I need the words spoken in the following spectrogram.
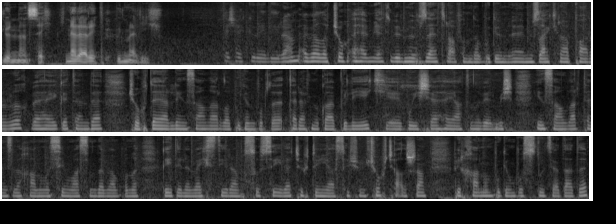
yönlənsək nələri bilməliyik? Təşəkkür edirəm. Əvvəla çox əhəmiyyətli bir mövzu ətrafında bu gün e, müzakirə aparırıq və həqiqətən də çox dəyərli insanlarla bu gün burada tərəf müqabiliyik. E, bu işə həyatını vermiş insanlar Tənzilə xanımın simasında mən bunu qeyd eləmək istəyirəm. Xüsusilə Türk dünyası üçün çox çalışan bir xanım bu gün bu studiyadadır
